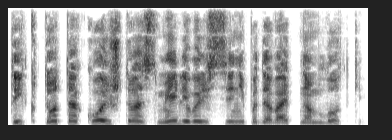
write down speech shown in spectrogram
ты кто такой, что осмеливаешься не подавать нам лодки?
